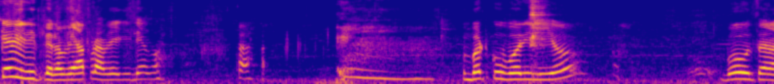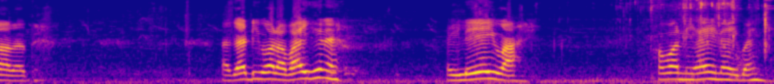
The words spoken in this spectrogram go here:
કેવી રીતે રમે? આપણા ભેગી દેખો. બટકું ભરી લ્યો. બહુ શરારત આ ગાડીવાળા ભાઈ છે ને, એ લઈ આવ્યા સવારની આવી નહીં બાંધી.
